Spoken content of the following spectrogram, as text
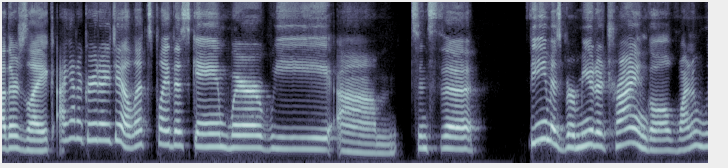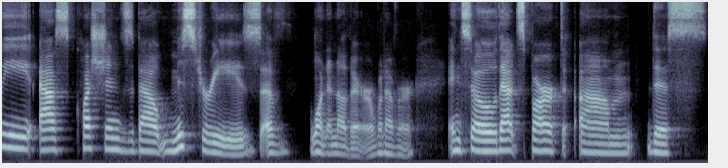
Heather's like, I got a great idea. Let's play this game where we, um, since the theme is Bermuda Triangle, why don't we ask questions about mysteries of one another or whatever? And so that sparked um, this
